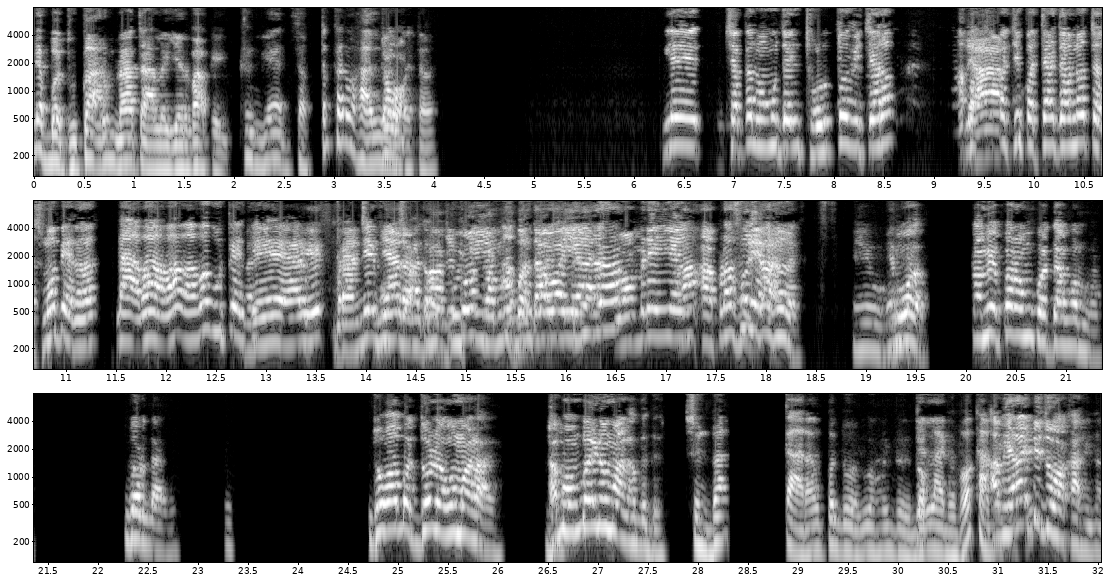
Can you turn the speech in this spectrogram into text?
લે, બધું તારું ના ચાલે યાર બાપે યાર, હાલ જુઓ. એટલે શકલ હું જઈને થોડુંક તો વિચારો. પછી પચાસ હજાર નો ચશ્મો પહેરો. ને આવા આવા આવા બૂટ શું તમે પર હું બતાવું હમણાં. જોરદાર. જો આ બધો નવો માલ આવે. આ બોમ્બે નો માલ બધો. સુનભા તારા ઉપર દોરવું હોય જોરદાર લાગે હો આ વેરાયટી જોવા ખાલી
